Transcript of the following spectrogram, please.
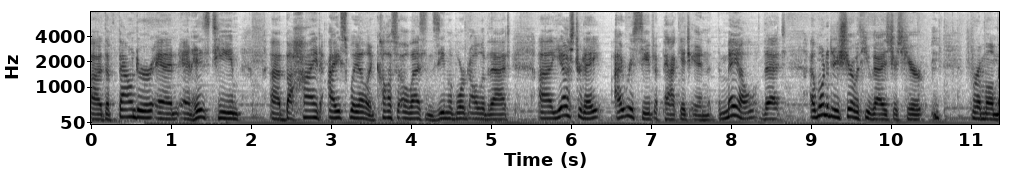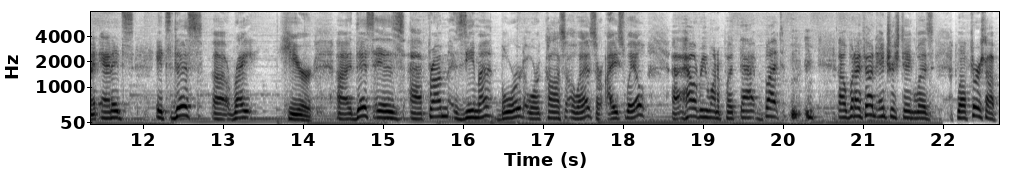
uh, the founder and, and his team uh, behind Icewhale and Casa OS and Zima board and all of that, uh, yesterday I received a package in the mail that I wanted to share with you guys just here for a moment. And it's, it's this uh, right here. Uh, this is uh, from Zima board or Casa OS or Icewhale, uh, however you want to put that. But uh, what I found interesting was, well, first off,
